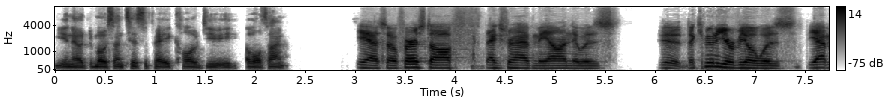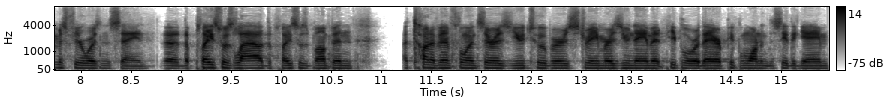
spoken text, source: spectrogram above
you know, the most anticipated Call of Duty of all time? Yeah. So first off, thanks for having me on. It was the the community reveal was the atmosphere was insane. the The place was loud. The place was bumping. A ton of influencers, YouTubers, streamers, you name it. People were there. People wanted to see the game,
